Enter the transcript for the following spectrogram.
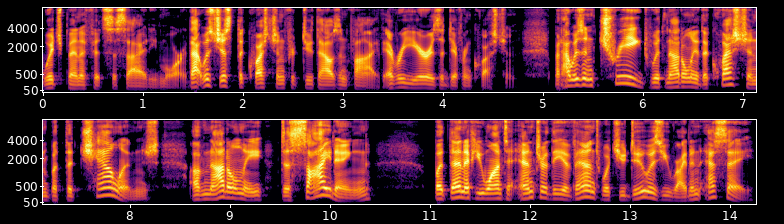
which benefits society more? That was just the question for 2005. Every year is a different question. But I was intrigued with not only the question, but the challenge of not only deciding, but then if you want to enter the event, what you do is you write an essay.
